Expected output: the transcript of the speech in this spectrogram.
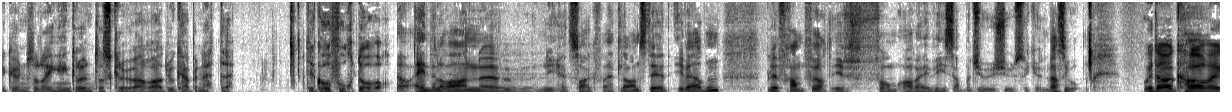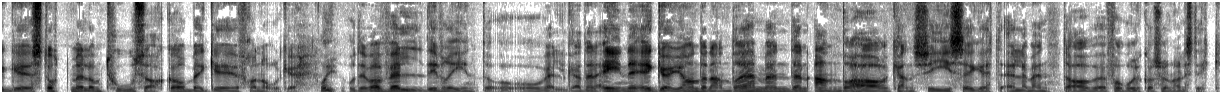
sekunder, så det er ingen grunn til å skru av radiokabinettet. Det går fort over. Ja, en eller annen uh, nyhetssak fra et eller annet sted i verden blir framført i form av ei vise på 27 sekunder. Vær så god. Og i dag har jeg stått mellom to saker, begge er fra Norge. Oi. Og det var veldig vrient å, å velge. Den ene er gøyere enn den andre, men den andre har kanskje i seg et element av forbrukerjournalistikk.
